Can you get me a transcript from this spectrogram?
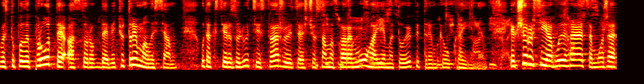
виступили проти, а 49 утрималися. У тексті резолюції стверджується, що саме перемога є метою підтримки України. Якщо Росія виграє, це може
